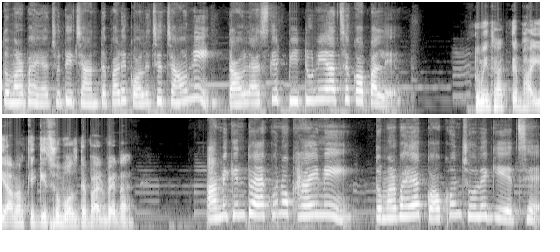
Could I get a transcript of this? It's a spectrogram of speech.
তোমার ভাইয়া যদি জানতে পারে কলেজে যাওনি তাহলে আজকে পিটুনি আছে কপালে। তুমি থাকতে ভাইয়া আমাকে কিছু বলতে পারবে না। আমি কিন্তু এখনও খাইনি। তোমার ভাইয়া কখন চলে গিয়েছে?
